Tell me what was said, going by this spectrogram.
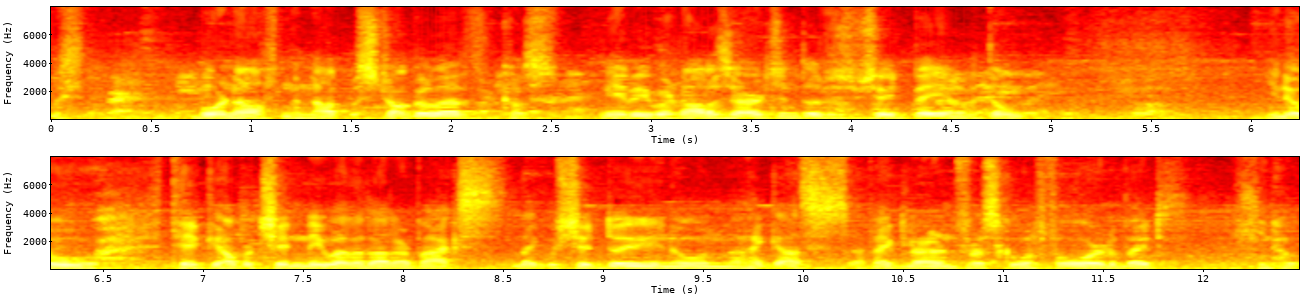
we, more often than not we struggle with because maybe we're not as urgent as we should be, and we don't, you know, take the opportunity with it at our backs like we should do, you know. And I think that's a big learn for us going forward about, you know,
